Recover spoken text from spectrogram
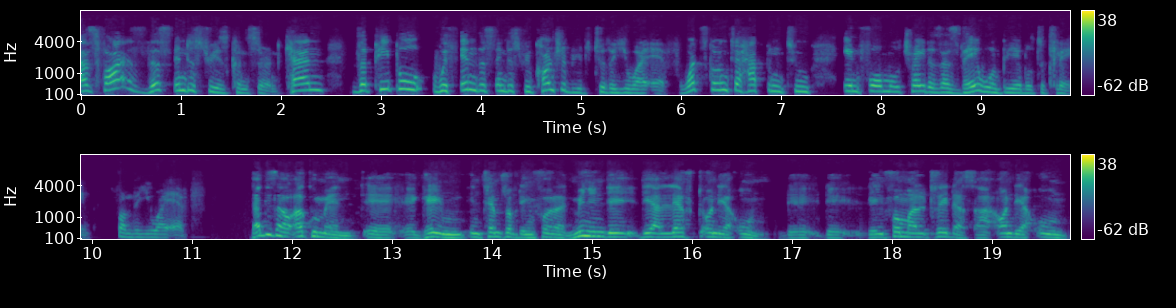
as far as this industry is concerned, can the people within this industry contribute to the UIF? What's going to happen to informal traders as they won't be able to claim from the UIF? That is our argument, uh, again, in terms of the informal, meaning they, they are left on their own. The, the, the informal traders are on their own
